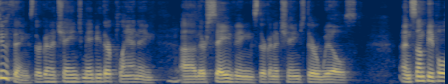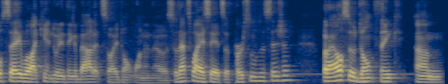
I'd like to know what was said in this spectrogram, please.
do things. They're going to change maybe their planning, uh, their savings, they're going to change their wills. And some people say, well, I can't do anything about it, so I don't want to know. So that's why I say it's a personal decision. But I also don't think um,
